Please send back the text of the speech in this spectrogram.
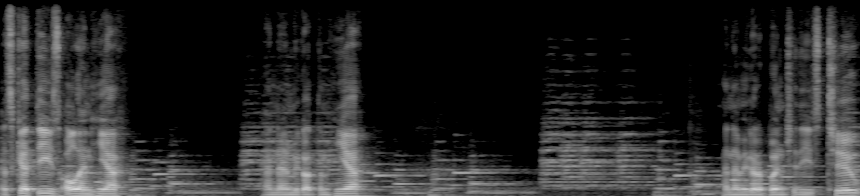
Let's get these all in here. And then we got them here. And then we got a bunch of these too.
